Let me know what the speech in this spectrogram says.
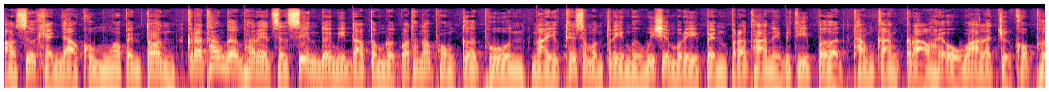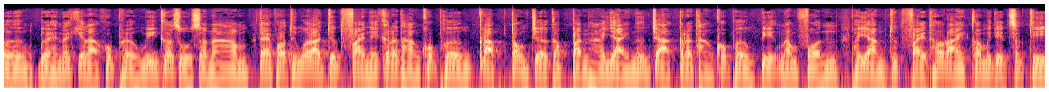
เอาเสื้อแขนยาวคลุมหัวเป็นต้น กระทั่งเดินพาเหรดเสร็จสิ้น โดยมีดาบตำรวจวัฒนพงศ์เกิดภูลนายกเทศมนตรีเมืองวิเชียรบุรีเป็นประธานในพิธีเปิดทำการกล่าวให้โอวาและจุดคบเพลิง โดยให้นักกีฬาคบเพลิงวิ่งเข้าสู่สนาม แต่พอถึงเวลาจุดไฟในกระถางคบเพลิงกลับต้องเจอกับปัญหาใหญ่เนื่องจากกระถางคบเพลิงเปียกน้ำฝน พยายามจุดไฟเท่าไหร่ก็ไม่ติดสักที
